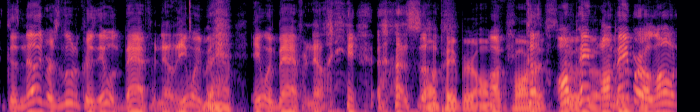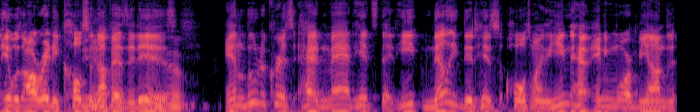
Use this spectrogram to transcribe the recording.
Because Nelly versus Ludacris it was bad for Nelly. It went bad it went bad for Nelly. So On paper, on 'cause performance, on paper a- on paper alone it was already close Yeah. enough as it is. Yeah. And Ludacris had mad hits that he Nelly did his whole twenty. He didn't have any more beyond the.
